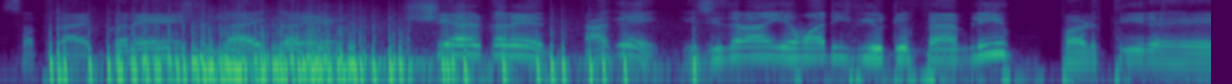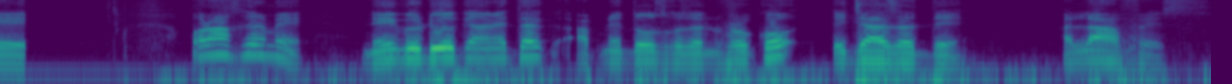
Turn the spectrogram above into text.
सब्सक्राइब करें, लाइक करें, शेयर करें, ताकि इसी तरह ये हमारी यूट्यूब फैमिली बढ़ती रहे। और आखिर में नई वीडियो के आने तक अपने दोस्त गजनफर को इजाज़त दें। अल्लाह हाफिज़।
